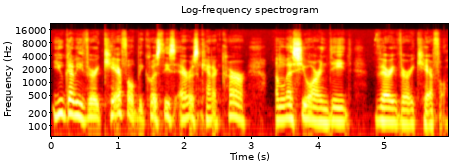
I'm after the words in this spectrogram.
you've got to be very careful because these errors can occur unless you are indeed very, very careful.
